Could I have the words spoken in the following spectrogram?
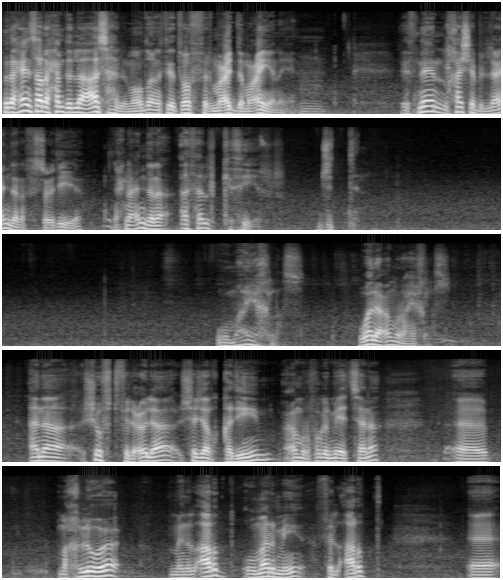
فدحين صار الحمد لله أسهل الموضوع إنك توفر معدة معينة يعني. اثنين الخشب اللي عندنا في السعودية إحنا عندنا أثل كثير جدا. وما يخلص ولا عمره يخلص. أنا شفت في العلا شجر قديم عمره فوق ال سنة آه، مخلوع من الأرض ومرمي في الأرض. آه،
